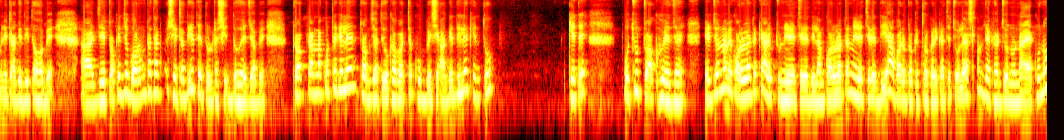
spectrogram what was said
মিনিট আগে দিতে হবে। আর যে টকের যে গরমটা থাকবে, সেটা দিয়ে তেঁতুলটা সিদ্ধ হয়ে যাবে। টক রান্না করতে গেলে টক জাতীয় খাবারটা খুব বেশি আগে দিলে কিন্তু খেতে প্রচুর টক হয়ে যায়। এর জন্য আমি করলাটাকে আর একটু নেড়ে চেড়ে দিলাম। করলাটা নেড়ে চেড়ে দিয়ে আবারও টকের তরকারির কাছে চলে আসলাম দেখার জন্য। না এখনও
